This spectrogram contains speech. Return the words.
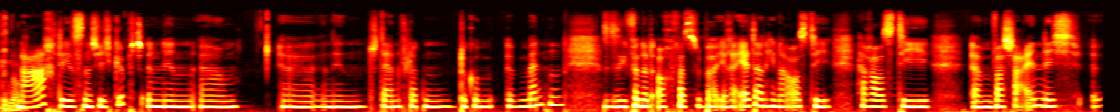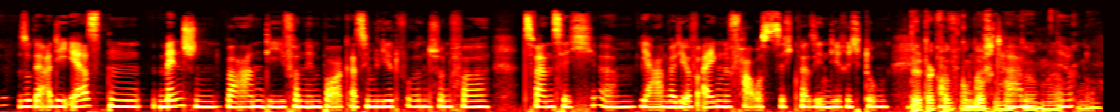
genau. nach, die es natürlich gibt in den ähm, äh, in den Sternflotten-Dokumenten. Sie findet auch was über ihre Eltern hinaus, die, heraus, die ähm, wahrscheinlich äh, sogar die ersten Menschen waren, die von den Borg assimiliert wurden, schon vor 20 ähm, Jahren, weil die auf eigene Faust sich quasi in die Richtung Delta aufgemacht gemacht haben. haben. Ja, ja. Genau.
